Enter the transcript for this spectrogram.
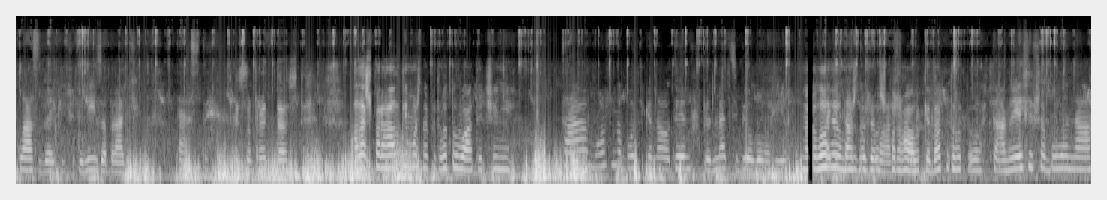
з класу деякі вчителі і забрати тести. І забрати тести. Але шпаргалки можна підготувати чи ні? Та можна було тільки на один предмет це біологію. На біологію Так можна було важко. шпаргалки да, підготувати. Та, ну якщо ще було на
